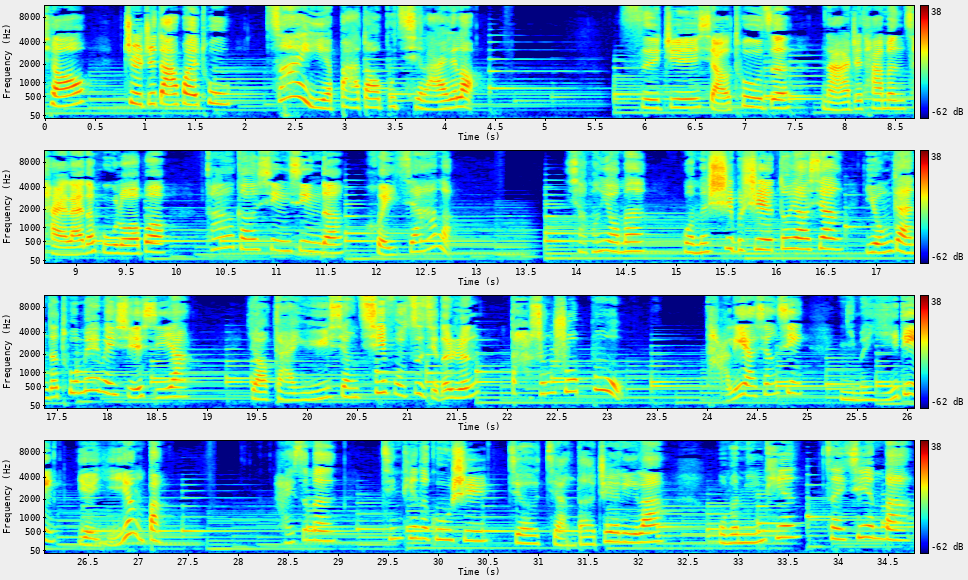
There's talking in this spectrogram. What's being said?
瞧，这只大坏兔再也霸道不起来了。四只小兔子拿着他们采来的胡萝卜，高高兴兴地回家了。小朋友们，我们是不是都要向勇敢的兔妹妹学习呀？要敢于向欺负自己的人大声说不！塔利亚相信。你们一定也一样棒，孩子们，今天的故事就讲到这里啦，我们明天再见吧。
